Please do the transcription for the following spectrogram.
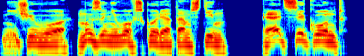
Ничего, мы за него вскоре отомстим. Пять секунд.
